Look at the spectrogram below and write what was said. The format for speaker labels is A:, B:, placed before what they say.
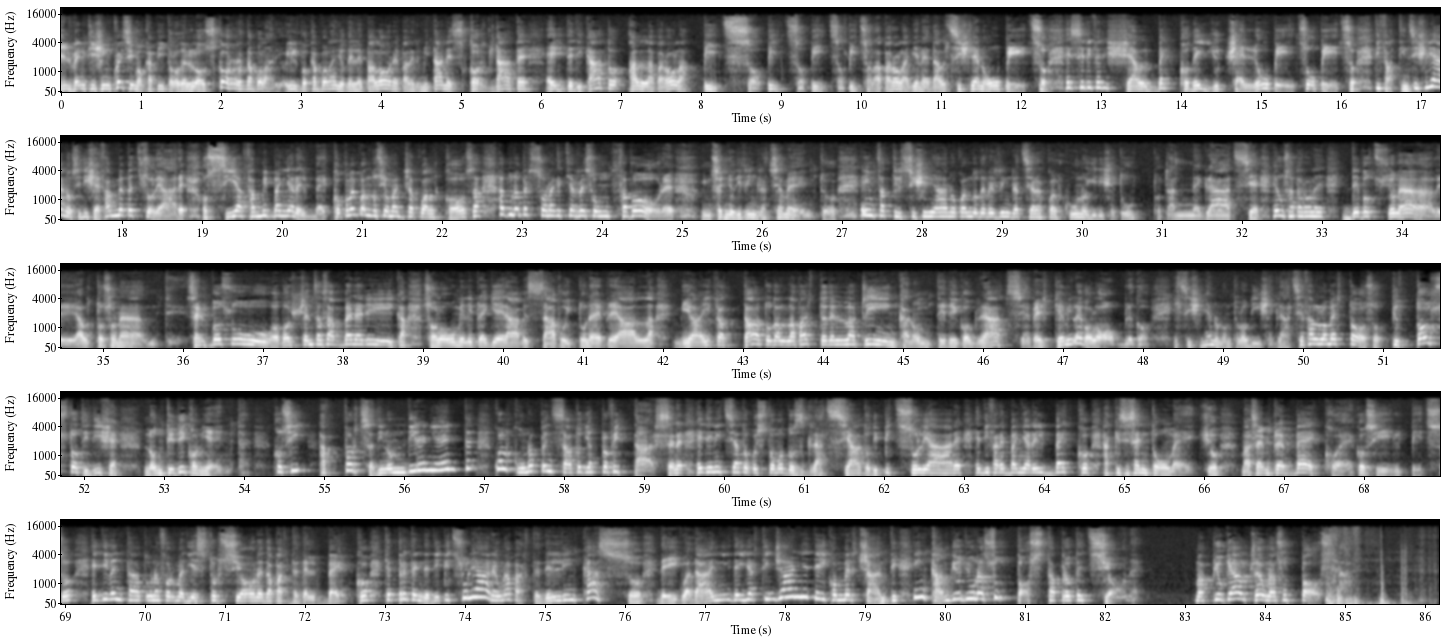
A: Il venticinquesimo capitolo dello scordabolario, il vocabolario delle parole palermitane scordate, è dedicato alla parola pizzo, pizzo, pizzo, pizzo. La parola viene dal siciliano o pezzo e si riferisce al becco degli uccelli, o pezzo, o pezzo. Difatti in siciliano si dice fammi pezzoleare, ossia fammi bagnare il becco, come quando si omaggia qualcosa ad una persona che ti ha reso un favore, in segno di ringraziamento. E infatti il siciliano quando deve ringraziare a qualcuno qualcuno gli dice tutto tranne grazie e usa parole devozionali, altosonanti. Servo suo, voscenza sa benedica, solo umili preghiera vessa tu ne prealla, mi hai trattato dalla parte della trinca, non ti dico grazie perché mi levo l'obbligo. Il siciliano non te lo dice grazie, fallo mertoso, piuttosto ti dice non ti dico niente. Così, a forza di non dire niente, qualcuno ha pensato di approfittarsene ed è iniziato questo modo sgraziato di pizzoleare e di fare bagnare il becco a chi si sente o meglio. Ma sempre becco, è eh, così il pizzo è diventato una forma di estorsione da parte del becco che pretende di pizzuliare una parte dell'incasso, dei guadagni degli artigiani e dei commercianti in cambio di una supposta protezione ma più che altro è una supposta.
